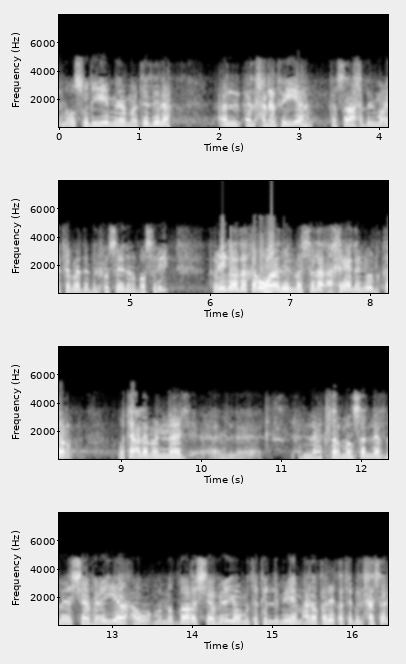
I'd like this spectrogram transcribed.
الأصوليين من المعتزلة الحنفية كصاحب المعتمد أبي الحسين البصري فإذا ذكروا هذه المسألة أحيانا يذكر وتعلم أن أكثر من صنف من الشافعية أو من نظار الشافعية ومتكلميهم على طريقة ابن الحسن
